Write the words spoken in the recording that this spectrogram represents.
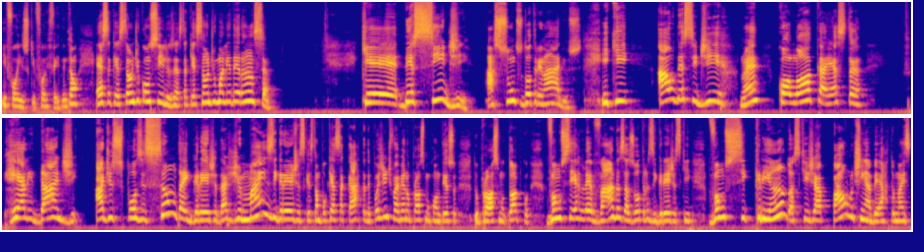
E foi isso que foi feito. Então, essa questão de concílios, essa questão de uma liderança que decide assuntos doutrinários e que ao decidir, não é? Coloca esta realidade à disposição da igreja, das demais igrejas que estão, porque essa carta, depois a gente vai ver no próximo contexto do próximo tópico, vão ser levadas às outras igrejas que vão se criando, as que já Paulo tinha aberto, mas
